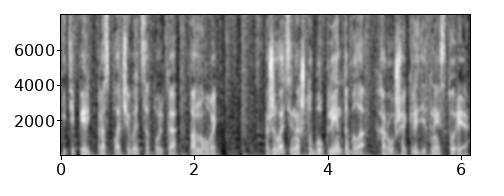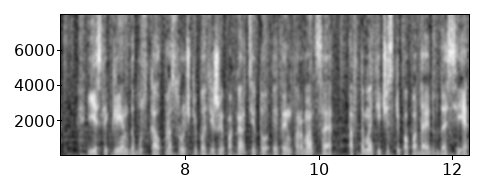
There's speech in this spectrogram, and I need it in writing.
и теперь расплачивается только по новой. Желательно, чтобы у клиента была хорошая кредитная история. Если клиент допускал просрочки платежей по карте, то эта информация автоматически попадает в досье,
